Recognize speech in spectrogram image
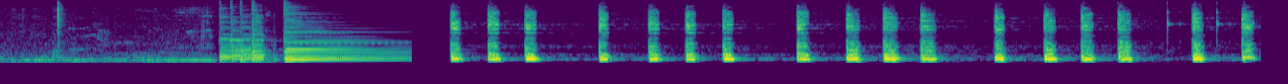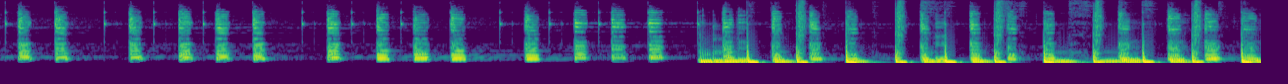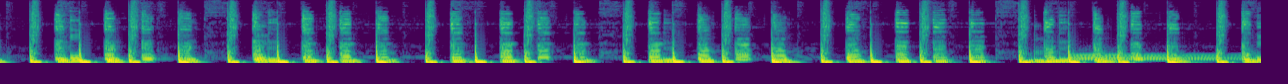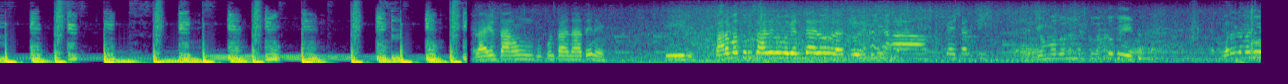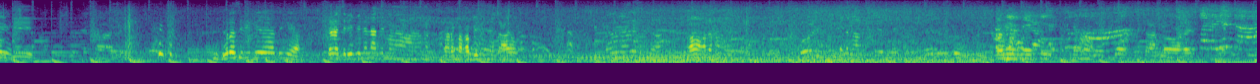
Yung taong pupuntahan natin eh. Si, para maturo sa kanila maganda, no? Wala sa Naka-specialty. Yung marunong magtutok eh. Meron naman eh. Okay. Tara, silipin na natin nga. Tara, silipin na natin mga anak para makabili na tayo. Oo, alam mo. Kami, Neki. Ano? Sabi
